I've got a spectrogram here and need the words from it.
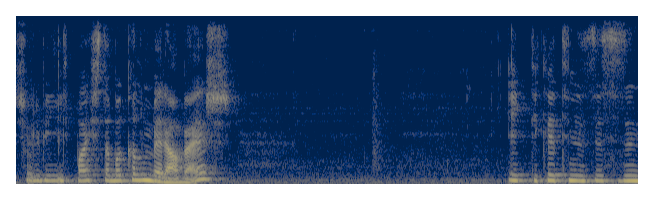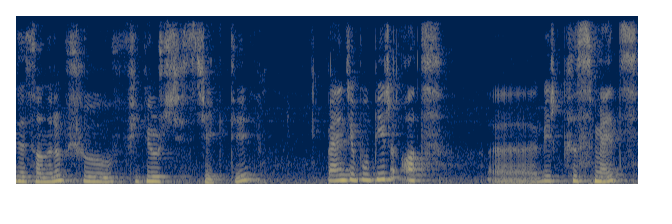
Şöyle bir ilk başta bakalım beraber. İlk dikkatinizi sizin de sanırım şu figür çekti. Bence bu bir at, bir kısmet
